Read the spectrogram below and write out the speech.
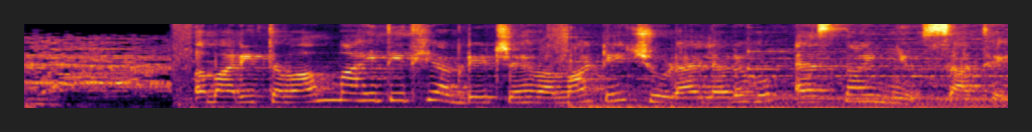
છે. અમારી તમામ માહિતીથી અપડેટ રહેવા માટે જોડાયેલા રહો એસ નાઇન ન્યૂઝ સાથે.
